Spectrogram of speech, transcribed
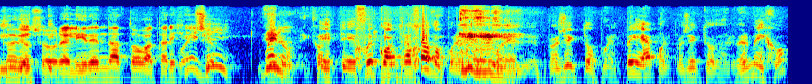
estudio y- sobre el Irendato Batarijeño. Sí, bueno, El- con- este, fue contratado por el, por el proyecto, por el PEA, por el proyecto del Bermejo,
